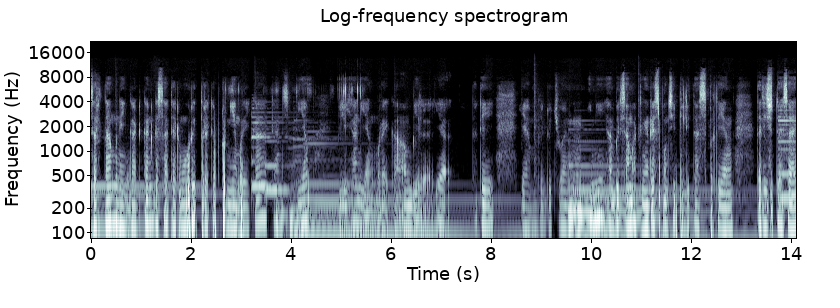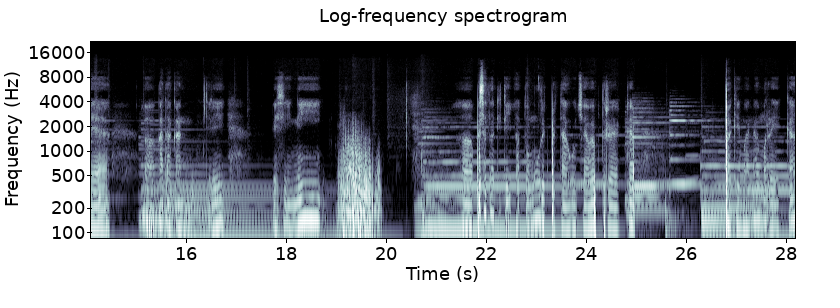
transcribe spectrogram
serta meningkatkan kesadaran murid terhadap dunia mereka dan setiap pilihan yang mereka ambil. Ya tadi ya mungkin tujuan ini hampir sama dengan responsibilitas seperti yang tadi sudah saya uh, katakan jadi di sini uh, peserta didik atau murid bertanggung jawab terhadap bagaimana mereka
